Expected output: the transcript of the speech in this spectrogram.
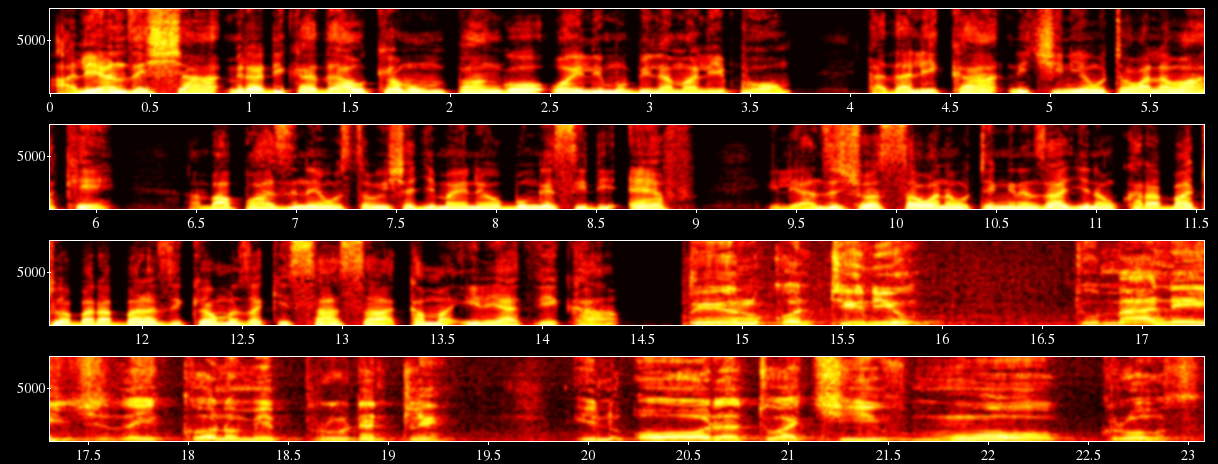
Alianzisha miradi kadhaa ukiwemo mpango wa elimu bila malipo. Kadhalika ni chini ya utawala wake ambapo hazina ya ustawishaji maeneo bunge CDF ilianzishwa sawa na utengenezaji na ukarabati wa barabara zikiwemo za kisasa kama ile ya Thika. will continue to manage the economy prudently in order to achieve more growth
